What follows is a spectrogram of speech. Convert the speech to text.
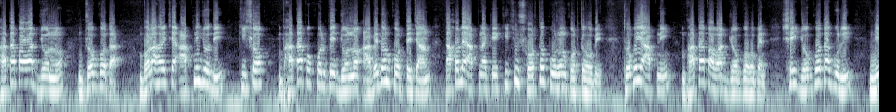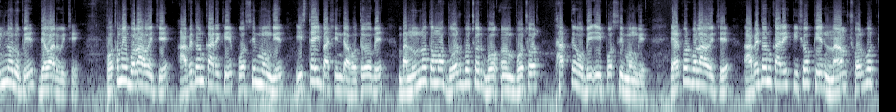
ভাতা পাওয়ার জন্য যোগ্যতা। বলা হয়েছে, আপনি যদি কৃষক ভাতা প্রকল্পের জন্য আবেদন করতে চান, তাহলে আপনাকে কিছু শর্ত পূরণ করতে হবে। তবেই আপনি ভাতা পাওয়ার যোগ্য হবেন। সেই যোগ্যতাগুলি নিম্নরূপে দেওয়া রয়েছে। প্রথমে বলা হয়েছে, আবেদনকারীকে পশ্চিমবঙ্গের স্থায়ী বাসিন্দা হতে হবে বা ন্যূনতম দশ বছর বছর থাকতে হবে এই পশ্চিমবঙ্গে। এরপর বলা হয়েছে, আবেদনকারী কৃষকের নাম সর্বোচ্চ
